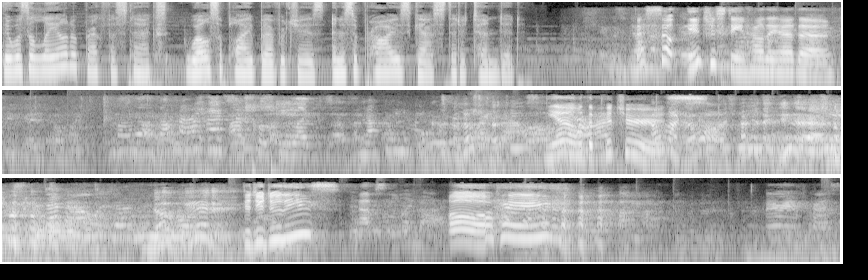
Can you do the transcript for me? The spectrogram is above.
There was a layout of breakfast snacks, well supplied beverages, and a surprise guest that attended. that's so interesting how they had the. Yeah, with the pictures. Oh my gosh, how did they do that? no kidding. Did you do these? Absolutely not. Oh, okay. Very impressed.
